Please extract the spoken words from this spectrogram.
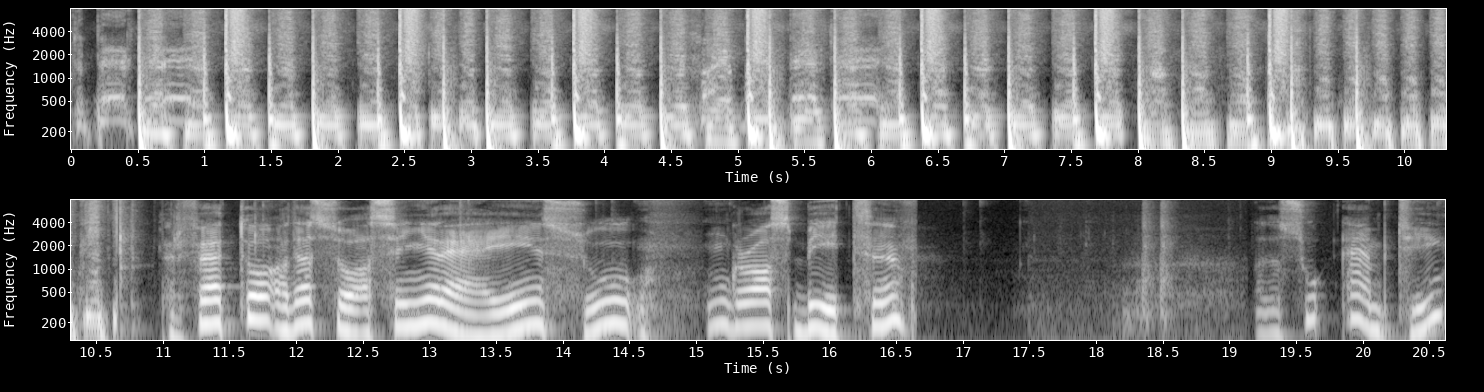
Fatto per te. Fai per te. Perfetto, adesso assegnerei su un gross bit vado su empty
